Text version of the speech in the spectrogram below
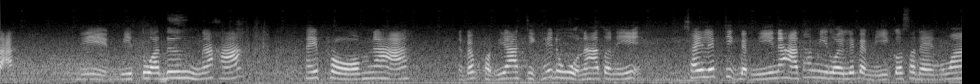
จ๋านี่มีตัวดึงนะคะ ให้พร้อมนะคะเดี๋ยวแป๊บขออนุญาตจิกให้ดูนะคะ ตัวนี้ใช้เล็บจิกแบบนี้นะคะ ถ้ามีรอยเล็บแบบนี้ก็แสดงว่า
